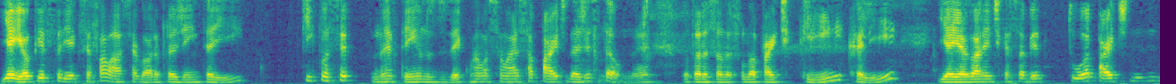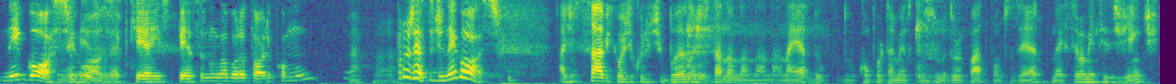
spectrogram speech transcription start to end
E aí eu gostaria que você falasse agora pra gente aí o que, que você né, tem a nos dizer com relação a essa parte da gestão, né? A doutora Sandra falou a parte clínica ali, e aí agora a gente quer saber tua parte negócio, Negócio. mesmo, né? Porque a gente pensa no laboratório como um Aham. projeto de negócio. A gente sabe que hoje o Curitibano, a gente está na, na, na- era do, do comportamento consumidor 4.0, né, extremamente exigente.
